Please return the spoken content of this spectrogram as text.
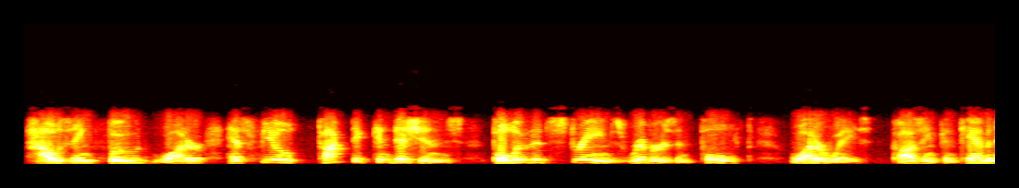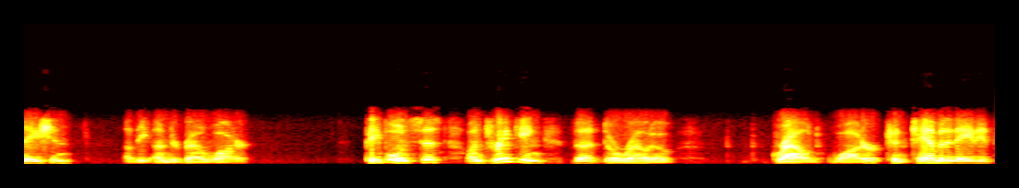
housing, food, water has fueled toxic conditions, polluted streams, rivers, and pooled waterways, causing contamination of the underground water. People insist on drinking the Dorado groundwater, contaminated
